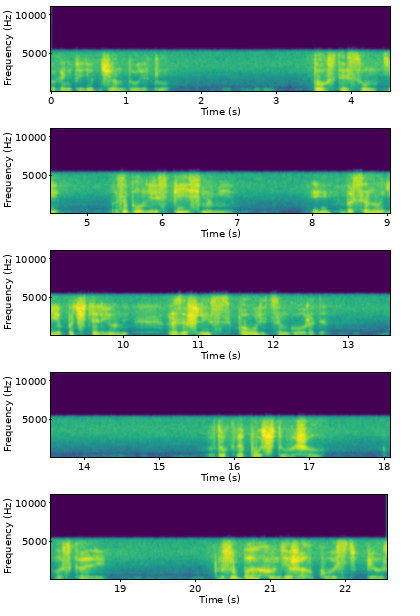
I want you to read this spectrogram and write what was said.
пока не придет Джон Дулитл. Толстые сумки заполнились письмами, и босоногие почтальоны разошлись по улицам города. Вдруг на почту вошел Паскали. В зубах он держал кость, пес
